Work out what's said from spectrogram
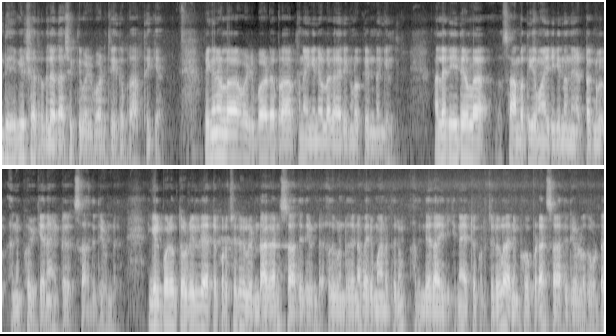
ദേവീക്ഷേത്രത്തിൽ യഥാശക്തി വഴിപാട് ചെയ്ത് പ്രാർത്ഥിക്കാം. അപ്പം ഇങ്ങനെയുള്ള വഴിപാട് പ്രാർത്ഥന ഇങ്ങനെയുള്ള കാര്യങ്ങളൊക്കെ ഉണ്ടെങ്കിൽ നല്ല രീതിയിലുള്ള സാമ്പത്തികമായിരിക്കുന്ന നേട്ടങ്ങൾ അനുഭവിക്കാനായിട്ട് സാധ്യതയുണ്ട്. എങ്കിൽ പോലും തൊഴിലിൽ ഏറ്റക്കുറച്ചിലുകൾ ഉണ്ടാകാൻ സാധ്യതയുണ്ട്. അതുകൊണ്ട് തന്നെ വരുമാനത്തിനും അതിന്റേതായിരിക്കുന്ന ഏറ്റക്കുറച്ചിലുകൾ അനുഭവപ്പെടാൻ സാധ്യതയുള്ളതുകൊണ്ട്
